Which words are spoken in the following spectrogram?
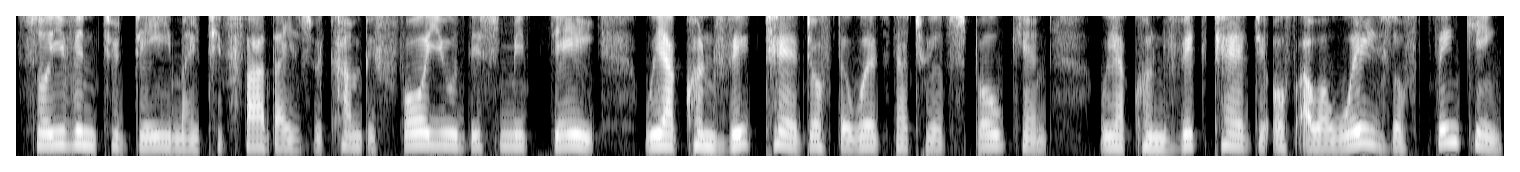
So even today, mighty Father, as we come before you this midday, we are convicted of the words that we have spoken. We are convicted of our ways of thinking,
